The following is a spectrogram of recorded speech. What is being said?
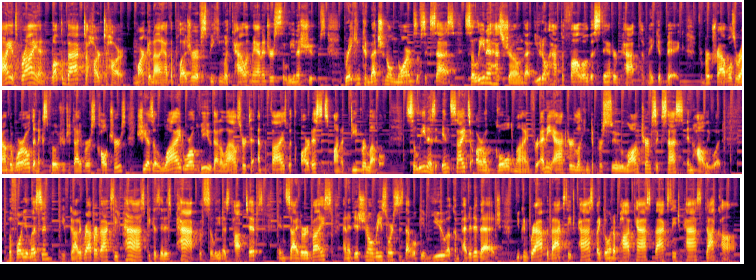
Hi, it's Brian. Welcome back to Heart to Heart. Marc and I had the pleasure of speaking with talent manager Selena Schoups. Breaking conventional norms of success, Selena has shown that you don't have to follow the standard path to make it big. From her travels around the world and exposure to diverse cultures, she has a wide worldview that allows her to empathize with artists on a deeper level. Selena's insights are a gold mine for any actor looking to pursue long term success in Hollywood. Before you listen, you've got to grab our backstage pass because it is packed with Selena's top tips, insider advice, and additional resources that will give you a competitive edge. You can grab the backstage pass by going to podcastbackstagepass.com.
